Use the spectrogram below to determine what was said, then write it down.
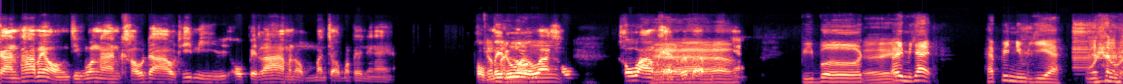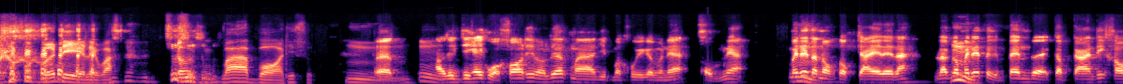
การภาพไม่ออกจริงว่างานเขาดาวน์ที่มีโอเปร่ามันออกมันจะออกมาเป็นยังไงอะผมไม่รู้เลยว่าเขาเขาวางแผนไว้แบบไหนอะ happy birth เอ้ยเอ้ยไม่ใช่ happy new year happy birthday อะไรวะก็บ้าบอที่สุดอืมแต่อืมเอาจริงๆไอ้หัวข้อที่เราเลือกมาหยิบมาคุยกันวันเนี้ยผมเนี่ย ไม่ได้อืมตระหนกตกใจเลยนะ แล้วก็อืมไม่ได้ตื่นเต้นด้วยกับการที่เขา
